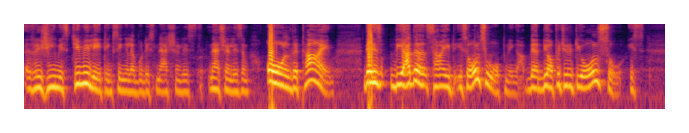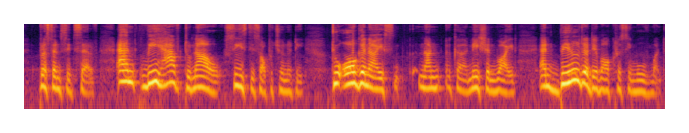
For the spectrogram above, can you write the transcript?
regime is stimulating Sinhala Buddhist nationalist, nationalism all the time. There is the other side is also opening up. The, the opportunity also is presents itself, and we have to now seize this opportunity to organize uh, nationwide and build a democracy movement,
